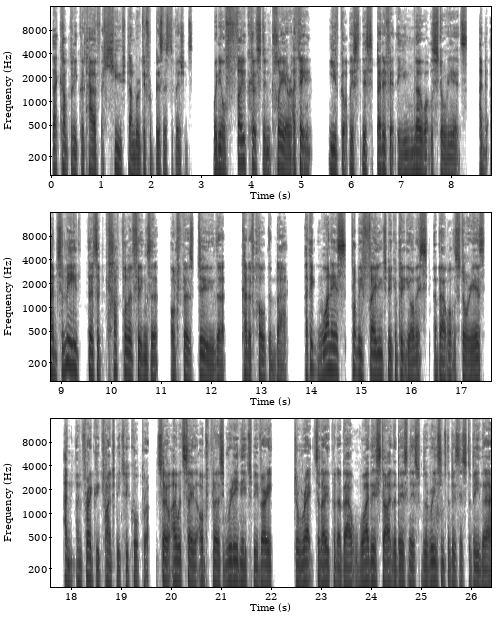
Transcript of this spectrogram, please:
that company could have a huge number of different business divisions. When you're focused and clear, I think you've got this, this benefit that you know what the story is. And, and to me, there's a couple of things that entrepreneurs do that kind of hold them back. I think one is probably failing to be completely honest about what the story is and, and frankly, trying to be too corporate. So I would say that entrepreneurs really need to be very direct and open about why they started the business, the reason for the business to be there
